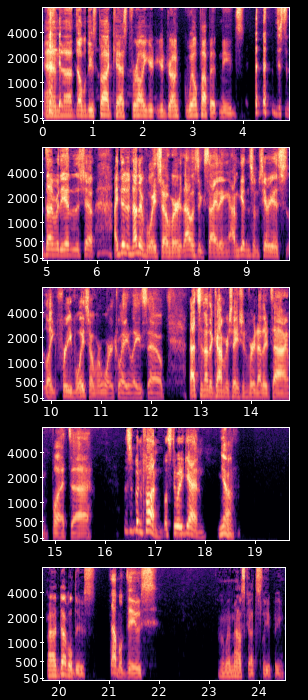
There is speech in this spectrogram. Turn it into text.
and uh, Double Deuce Podcast for all your, your drunk Will Puppet needs. Just in time for the end of the show. I did another voiceover. That was exciting. I'm getting some serious, like, free voiceover work lately. So that's another conversation for another time. But uh, this has been fun. Let's do it again. Yeah. Uh, double Deuce. Double Deuce. Oh, my mouse got sleepy.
